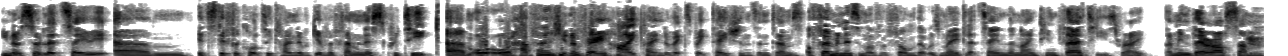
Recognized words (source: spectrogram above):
you know, so let's say, um, it's difficult to kind of give a feminist critique, um, or, or have a, you know, very high kind of expectations in terms of feminism of a film that was made, let's say in the 1930s, right? I mean, there are some, yeah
